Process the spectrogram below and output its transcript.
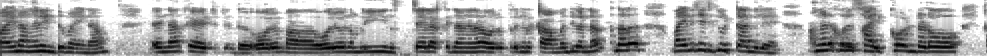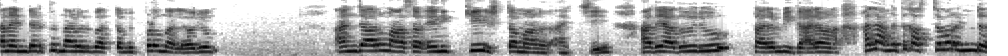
മൈന അങ്ങനെ ഉണ്ട് മൈന ഞാൻ കേട്ടിട്ടുണ്ട്. ഓരോ ഓരോ നമ്മൾ ഈ ഇൻസ്റ്റയിലൊക്കെ ഞാൻ അങ്ങനെ ഓരോരുത്തർ ഇങ്ങനെ കമന്റ് കണ്ടാൽ നാളെ മൈന ചേച്ചിക്ക് വിട്ടാന്നില്ലേ? അങ്ങനെ കുറേ സൈക്കോ ഉണ്ടടോ. കാരണം എന്റെ അടുത്ത് നിന്നാൽ ഒരു വട്ടം ഇപ്പോഴൊന്നും അല്ല ഒരു അഞ്ചാറ് മാസം എനിക്ക് ഇഷ്ടമാണ് അച്ചി. അതെ അതൊരു തരം വികാരമാണ്. അല്ല അങ്ങനത്തെ കസ്റ്റമർ ഉണ്ട്.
